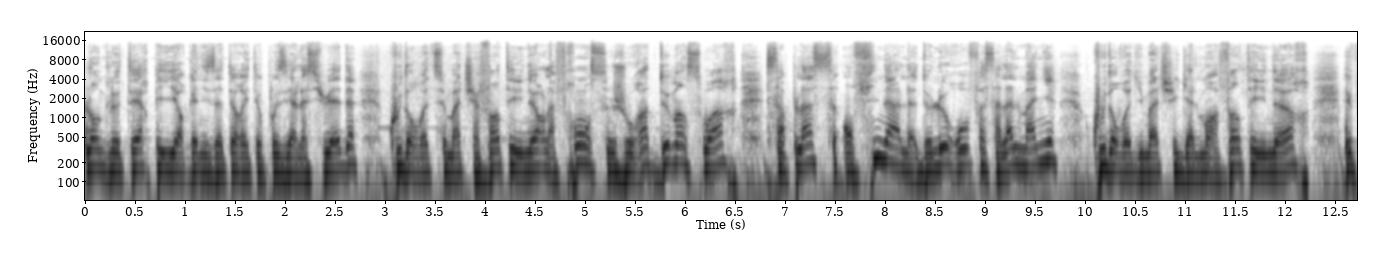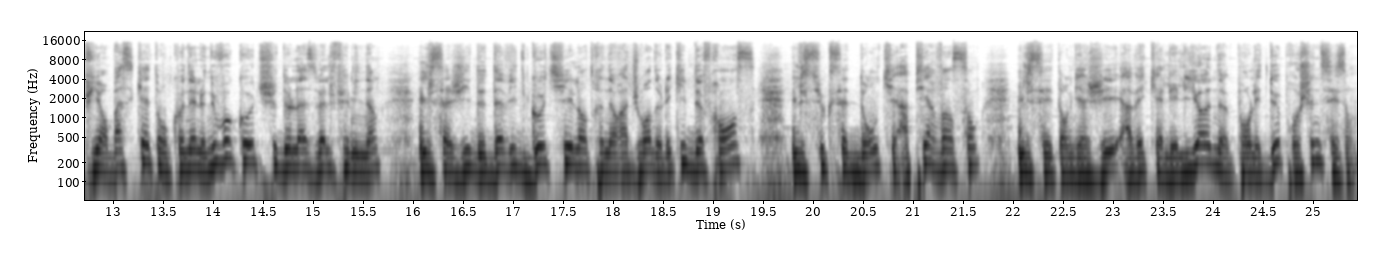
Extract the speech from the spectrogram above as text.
L'Angleterre, pays organisateur, est opposé à la Suède. Coup d'envoi de ce match à 21h. La France jouera demain soir sa place en finale de l'Euro face à l'Allemagne. Coup d'envoi du match également à 21h. Et puis en basket, on connaît le nouveau coach de l'Asvel féminin. Il s'agit de David Gauthier, l'entraîneur adjoint de l'équipe de France. Il succède donc à Pierre Vincent. Il s'est engagé avec les Lyonnes pour les deux prochaines saisons.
